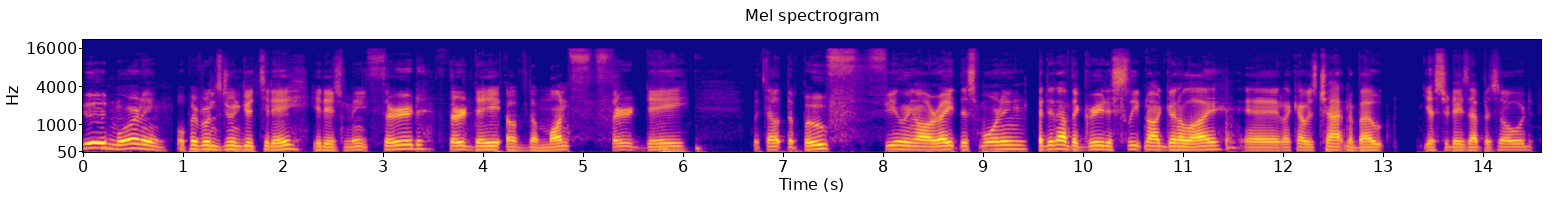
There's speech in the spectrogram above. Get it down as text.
Good morning. Hope everyone's doing good today. It is May 3rd, third day of the month, third day without the boof. Feeling all right this morning. I didn't have the greatest sleep, not gonna lie. Uh, like I was chatting about yesterday's episode.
